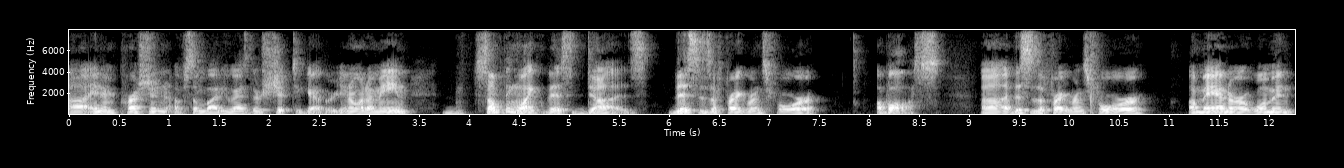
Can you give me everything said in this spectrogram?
uh, an impression of somebody who has their shit together. You know what I mean? Something like this does. This is a fragrance for a boss. Uh, this is a fragrance for a man or a woman.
